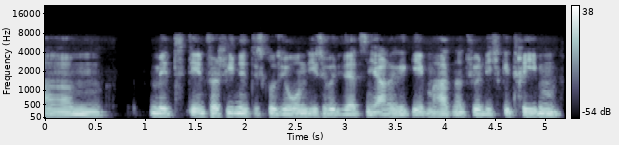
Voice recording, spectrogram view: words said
Ähm, mit den verschiedenen Diskussionen, die es über die letzten Jahre gegeben hat, natürlich getrieben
